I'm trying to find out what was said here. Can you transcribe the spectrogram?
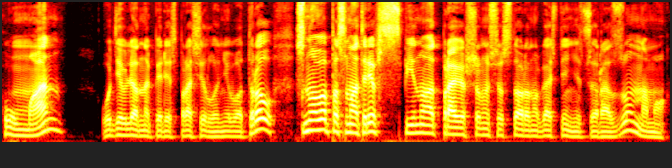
«Хуман?» — удивленно переспросил у него тролл, снова посмотрев в спину отправившемуся в сторону гостиницы разумному,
